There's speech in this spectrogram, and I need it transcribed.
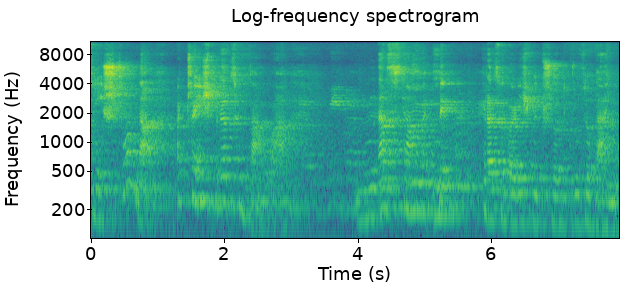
zniszczona, a część pracowała. Nas tam, my pracowaliśmy przy odgruzowaniu.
